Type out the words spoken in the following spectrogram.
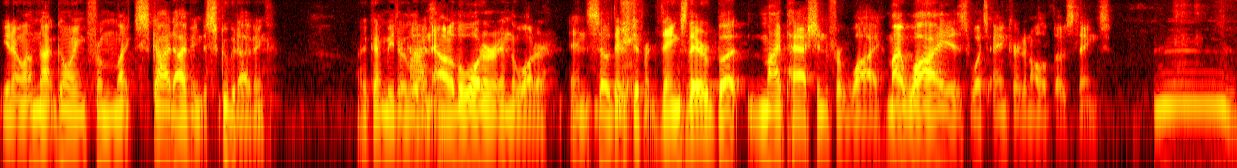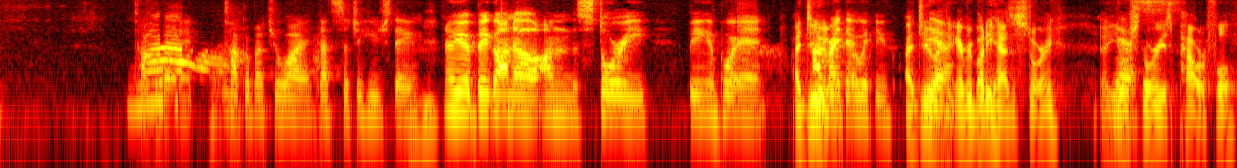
You know, I'm not going from like skydiving to scuba diving. Like I'm either living Gotcha. out of the water or in the water, and so there's different things there. But my passion for why, my why is what's anchored in all of those things. Mm. Talk Wow. about it. Talk about your why. That's such a huge thing. Mhm. No, you're big on uh, on the story being important. I do. I'm right there with you. I do. I think everybody has a story. Uh, Your story is powerful.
